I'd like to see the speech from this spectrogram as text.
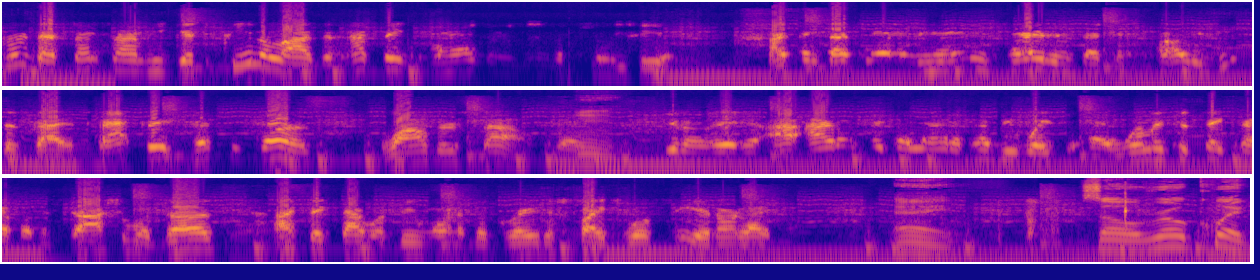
good that sometimes he gets penalized, and I think Wilder's is Achilles heel. I think that's one of the only fighters that can probably beat this guy. It's great just because Wilder's style. So, Mm. you know, it, I, I don't think a lot of heavyweights are willing to take that, but if Joshua does, I think that would be one of the greatest fights we'll see in our life. Hey, so real quick,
